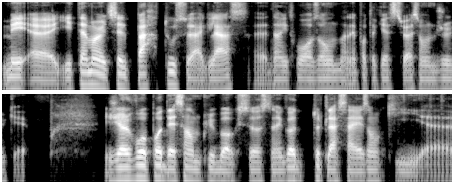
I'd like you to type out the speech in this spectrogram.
mais euh, il est tellement utile partout sur la glace, euh, dans les trois zones, dans n'importe quelle situation de jeu, que je ne le vois pas descendre plus bas que ça. C'est un gars de toute la saison qui, euh,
